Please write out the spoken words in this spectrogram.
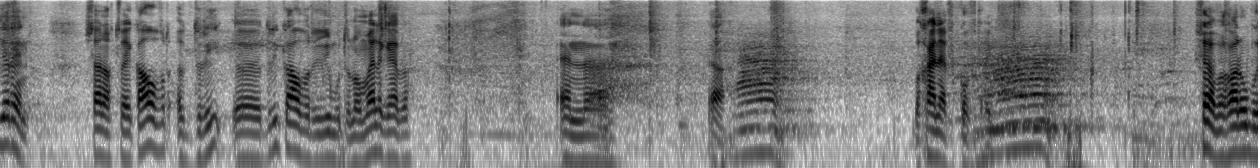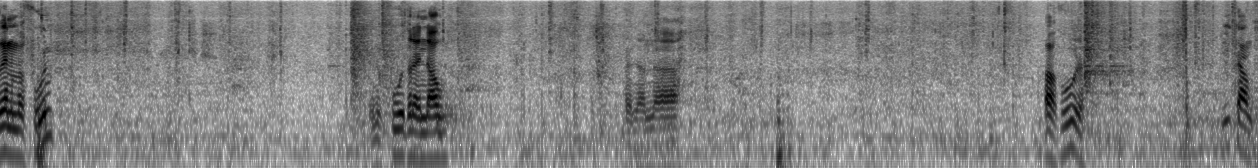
hierin, staan nog twee kalveren, of drie, uh, drie kalveren die moeten nog melk hebben. En uh, ja, we gaan even koffie drinken. Zo, we gaan ook beginnen met voeren. En de voer erin nou. En dan uh, Oh. Die kant.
